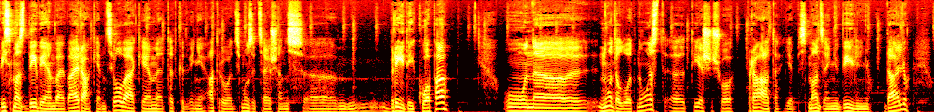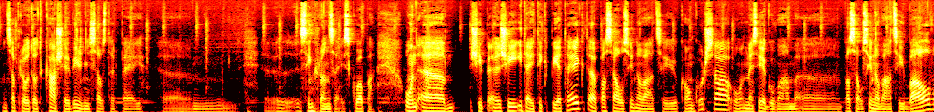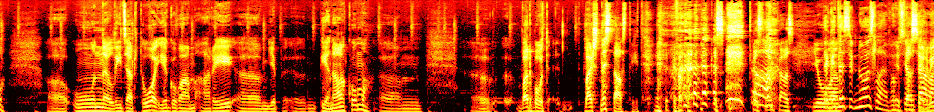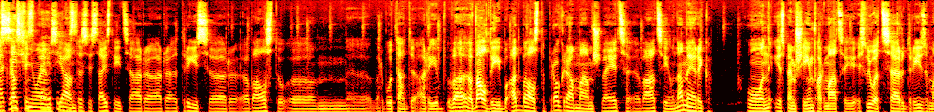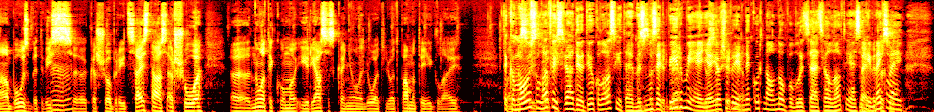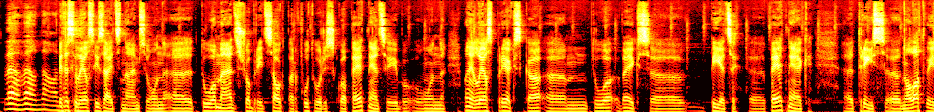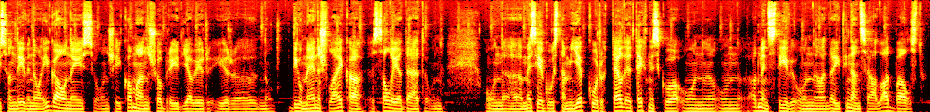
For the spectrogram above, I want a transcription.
vismaz diviem vai vairākiem cilvēkiem, tad, kad viņi atrodas muzicēšanas brīdī kopā. Un uh, nodalot nost uh, tieši šo prāta, jeb smadzeņu viļņu daļu, un saprotot, kā šie viļņi savstarpēji um, sinhronizējas kopā. Un, um, šī, šī ideja tika pieteikta Pasaules inovāciju konkursā, un mēs ieguvām uh, Pasaules inovāciju balvu. Uh, un līdz ar to ieguvām arī um, jeb, um, pienākumu um, varbūt vairs nestāstīt, kas, kas likās. Jo, Tagad tas ir noslēpums. Tas ir viss saskaņojums, jā, un tas ir saistīts ar, ar trīs ar valstu, um, varbūt tādu arī va- valdību atbalsta programmām - Šveice, Vācija un Amerika. Un, iespējams, šī informācija, es ļoti ceru, drīzumā būs, bet viss, mm. kas šobrīd saistās ar šo notikumu, ir jāsaskaņo ļoti, ļoti pamatīgi, lai Tā kā mūsu. Latvijas rādio divu klausītāji bezmaz ir pirmie. ja, jo šobrīd nekur nav nopublicēts vēl Latvijā. Es arī meklēju, vēl, vēl nav. Bet tas ir liels izaicinājums, un uh, to mēdz šobrīd saukt par futūrisko pētniecību. Man ir liels prieks, ka um, to veiks uh, pieci uh, pētnieki. uh, Trīs no Latvijas un divi no Igaunijas. un Šī komanda šobrīd jau ir, ir nu, divu mēnešu laikā saliedēta. Un, Un, uh, mēs iegūstam jebkuru te tehnisko, un, un administratīvu un uh, arī finansiālu atbalstu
